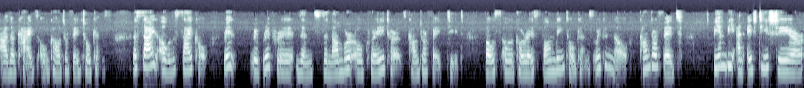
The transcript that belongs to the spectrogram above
other kinds of counterfeit tokens. The size of the cycle represents the number of creators counterfeited both of the corresponding tokens. We can know counterfeit BNB and HT share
